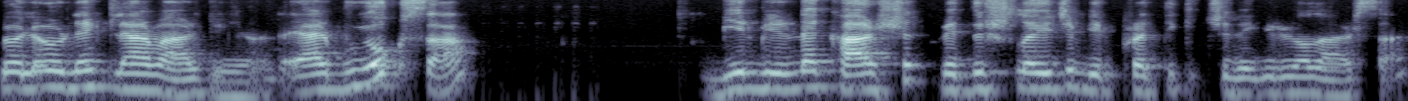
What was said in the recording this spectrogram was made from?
Böyle örnekler var dünyada. Eğer bu yoksa birbirine karşıt ve dışlayıcı bir pratik içine giriyorlarsa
